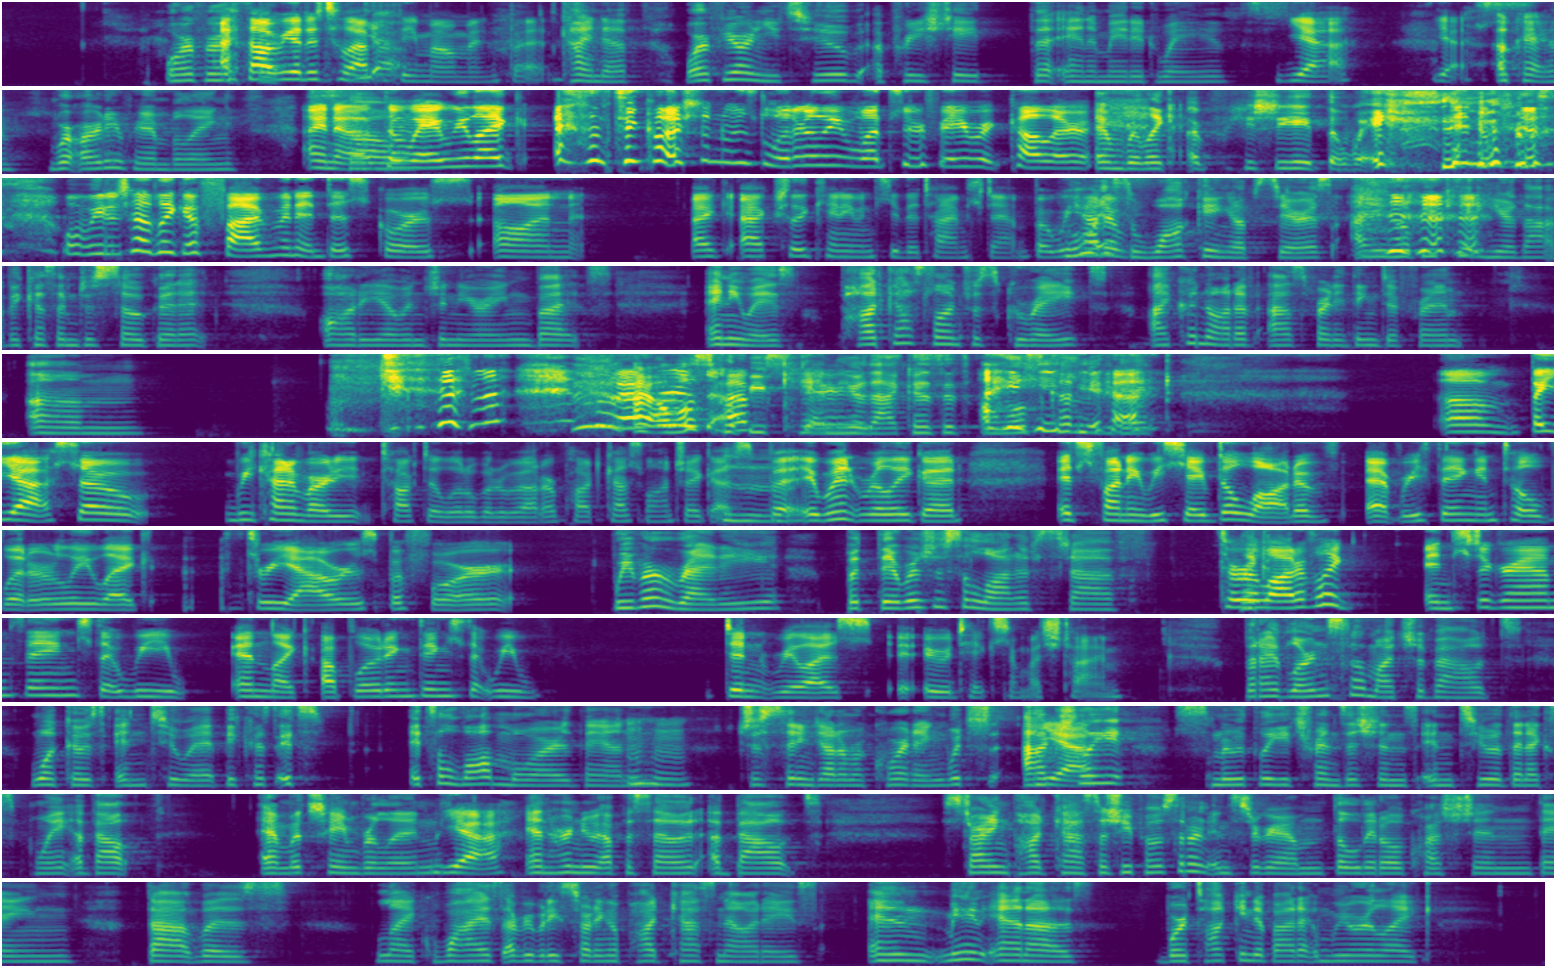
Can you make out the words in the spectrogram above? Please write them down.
Or if I thought we had a yeah, telepathy moment, but kind of. Or if you're on YouTube, appreciate the animated waves. yeah, yes. Okay, we're already rambling, I know the way we like. the question was literally, "What's your favorite color?" and we're like appreciate the way. well, we just had like a five minute discourse on. I actually can't even see the timestamp, but we Who had is a. walking upstairs? I hope you can't hear that because I'm just so good at audio engineering. But, anyways, podcast launch was great. I could not have asked for anything different. Um, I almost hope you can't hear that because it's almost Yeah. comedic. Um, but yeah, so we kind of already talked a little bit about our podcast launch, I guess, but Mhm. it went really good. It's funny, we saved a lot of everything until literally like three hours before. We were ready, but there was just a lot of stuff. There were a lot of like Instagram things that we and like uploading things that we didn't realize it, it would take so much time. But I've learned so much about what goes into it because it's it's a lot more than Mhm. just sitting down and recording, which actually smoothly transitions into the next point about Emma Chamberlain Yeah. and her new episode about starting podcasts. So she posted on Instagram the little question thing that was like, why is everybody starting a podcast nowadays? And me and Anna were talking about it and we were like,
